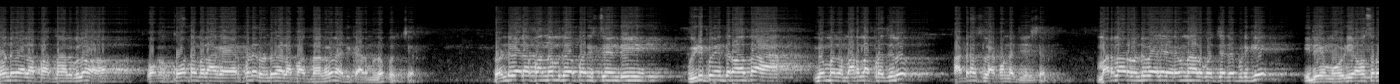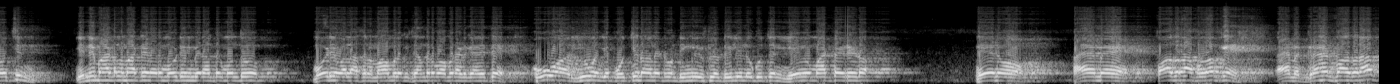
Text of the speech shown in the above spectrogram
రెండు వేల పద్నాలుగులో ఒక కూటమిలాగా ఏర్పడి రెండు వేల పద్నాలుగులో అధికారంలోకి వచ్చారు. రెండు వేల పంతొమ్మిదిలో పరిస్థితి ఏంటి? విడిపోయిన తర్వాత మిమ్మల్ని మరలా ప్రజలు అడ్రస్ లేకుండా చేశారు. మరలా రెండు వేల ఇరవై నాలుగు వచ్చేటప్పటికి ఇదే మోడీ అవసరం వచ్చింది. ఎన్ని మాటలు మాట్లాడారు మోడీని మీరు అంతకుముందు? మోడీ వల్ల అసలు మామూలుగా చంద్రబాబు నాయుడు గారు అయితే హూ ఆర్ యూ అని చెప్పి వచ్చిన అన్నటువంటి ఇంగ్లీష్లో ఢిల్లీలో కూర్చొని ఏమి మాట్లాడాడో? నేను I'm a father of Lokesh I'm a grandfather of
